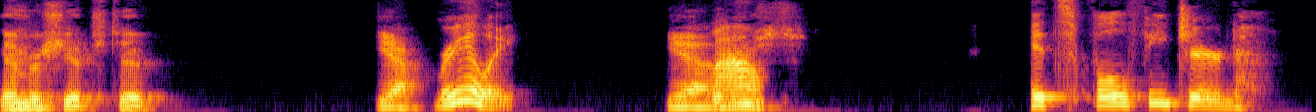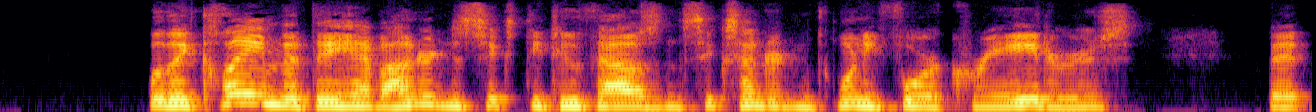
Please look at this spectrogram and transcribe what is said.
Memberships too. yeah, Really? yeah. Wow. there's- It's full featured. Well, they claim that they have 162,624 creators that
